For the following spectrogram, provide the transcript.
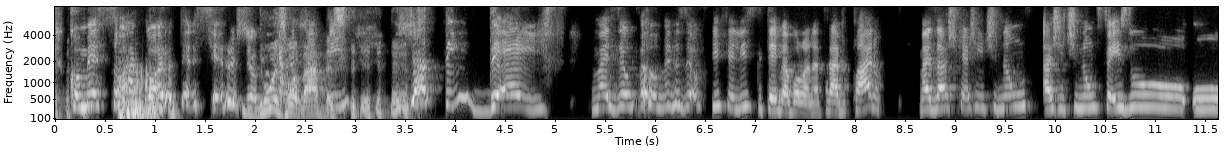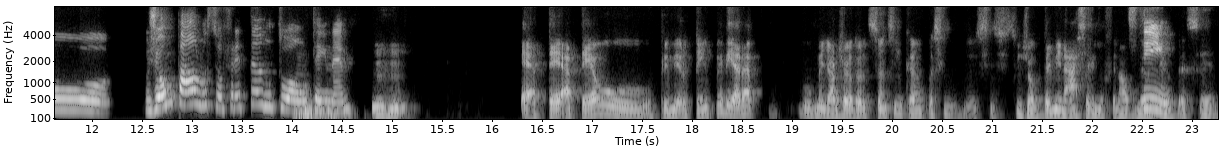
começou agora o terceiro jogo. Duas cara, rodadas. Já tem, já tem 10. Mas eu, pelo menos, eu fiquei feliz que teve a bola na trave, claro. Mas acho que a gente não, a gente não fez o, o, o João Paulo sofrer tanto ontem, né? Uhum. É, até, até o, primeiro tempo ele era o melhor jogador do Santos em campo. Assim, se, se o jogo terminasse ali no final do primeiro tempo, ia ser,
